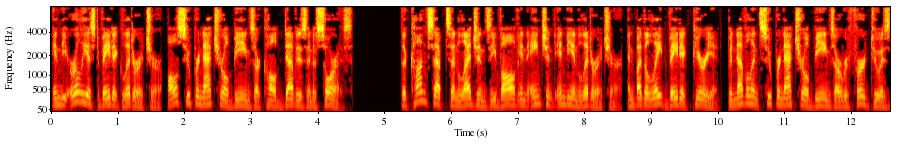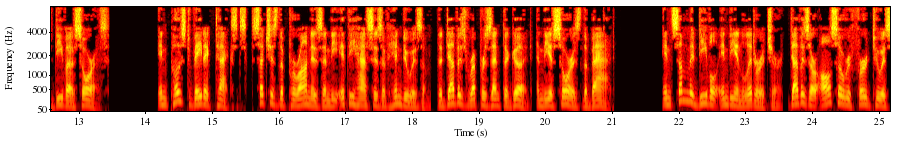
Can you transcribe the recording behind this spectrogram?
In the earliest Vedic literature, all supernatural beings are called devas and asuras. The concepts and legends evolve in ancient Indian literature, and by the late Vedic period, benevolent supernatural beings are referred to as deva asuras. In post-Vedic texts, such as the Puranas and the Ithihasas of Hinduism, the devas represent the good, and the asuras the bad. In some medieval Indian literature, devas are also referred to as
